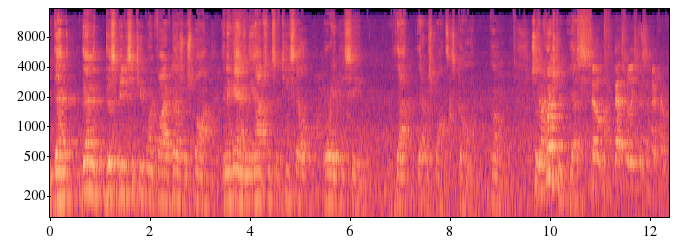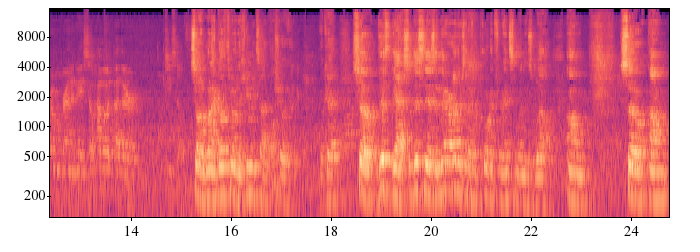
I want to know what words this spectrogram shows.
then, then this BDC 2.5 does respond. And again, in the absence of T cell or APC, that, that response is gone. Um, so the question, yes. So that's really specific for chromogranin A. So how about other T cells? So when I go through on the human side, I'll show you. Okay. So this, yeah. So this is, and there are others that have reported for insulin as well. Um, so um,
